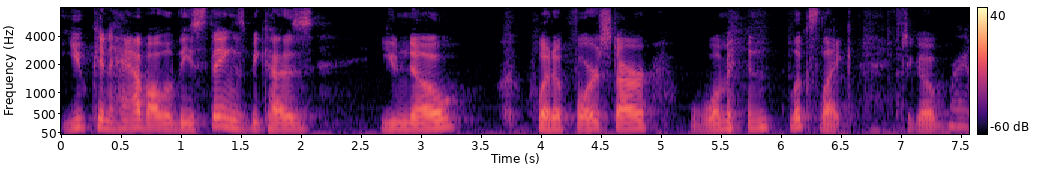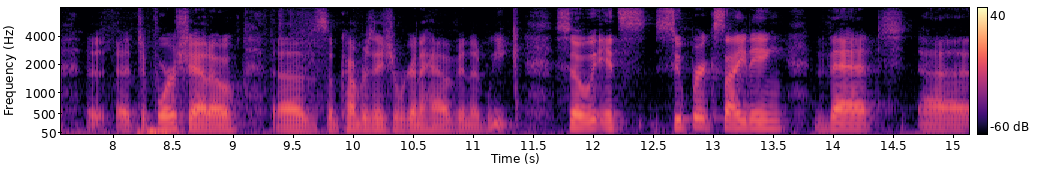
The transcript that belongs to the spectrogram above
you can have all of these things because you know what a four star woman looks like. To go Right. uh, uh, to foreshadow uh, some conversation we're going to have in a week. So it's super exciting that uh,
